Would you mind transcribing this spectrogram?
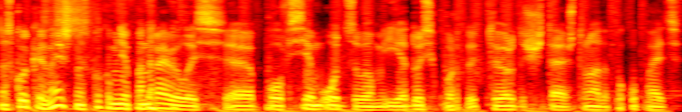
насколько, знаешь, насколько мне понравилось э, по всем отзывам, и я до сих пор твердо считаю, что надо покупать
